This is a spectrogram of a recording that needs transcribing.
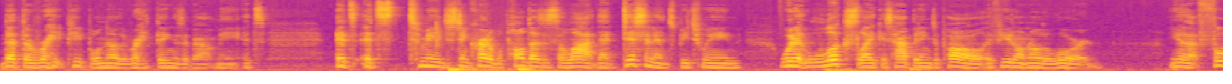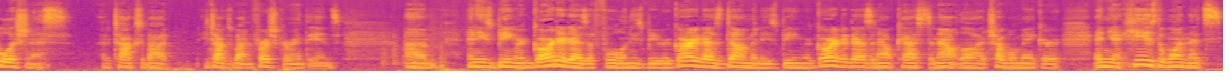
that the right people know the right things about me. It's it's it's to me just incredible. Paul does this a lot. That dissonance between what it looks like is happening to Paul if you don't know the Lord. You know that foolishness that it talks about. He talks about in First Corinthians. Um, and he's being regarded as a fool, and he's being regarded as dumb, and he's being regarded as an outcast, an outlaw, a troublemaker, and yet he's the one that's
